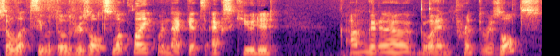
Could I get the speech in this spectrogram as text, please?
So let's see what those results look like when that gets executed. I'm to go ahead and print the results.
